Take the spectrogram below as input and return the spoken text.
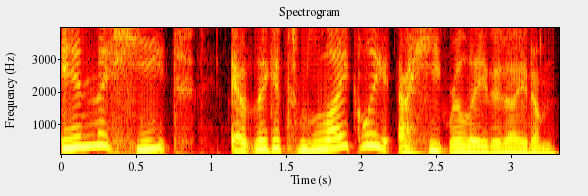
In the heat, it, like it's likely a heat related item.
